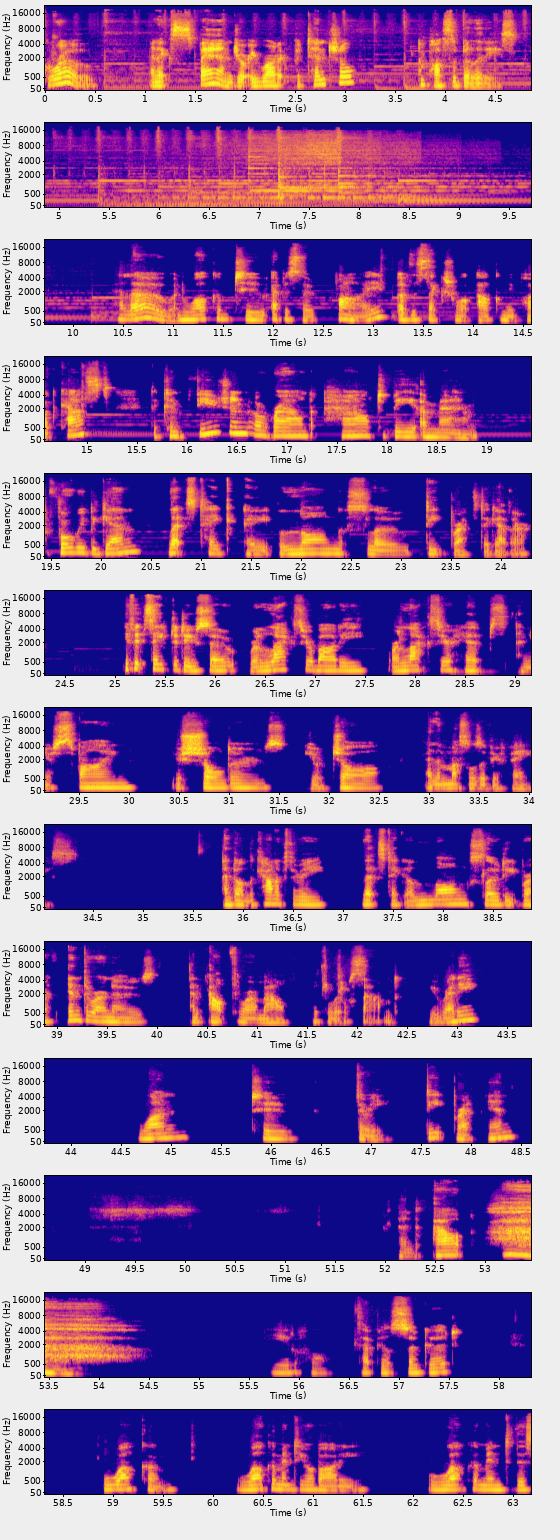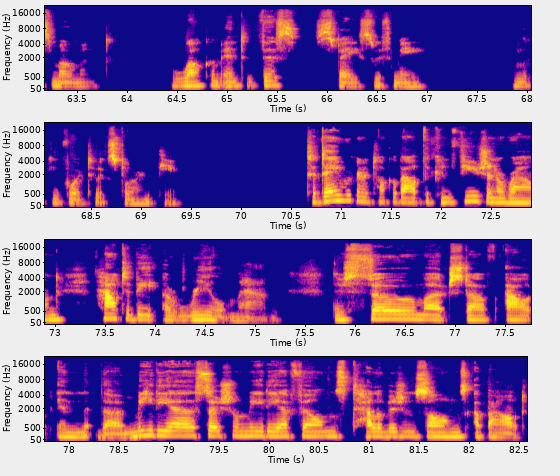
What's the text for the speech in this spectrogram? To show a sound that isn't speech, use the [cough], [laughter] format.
grow, and expand your erotic potential and possibilities. Hello, and welcome to episode five of the Sexual Alchemy Podcast the confusion around how to be a man. Before we begin, let's take a long, slow, deep breath together. If it's safe to do so, relax your body, relax your hips and your spine, your shoulders, your jaw, and the muscles of your face. And on the count of three, let's take a long, slow, deep breath in through our nose and out through our mouth with a little sound. You ready? One, two, three. Deep breath in and out. [sighs] Beautiful. That feels so good. Welcome. Welcome into your body. Welcome into this moment. Welcome into this space with me. I'm looking forward to exploring with you. Today, we're going to talk about the confusion around how to be a real man. There's so much stuff out in the media, social media, films, television, songs about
